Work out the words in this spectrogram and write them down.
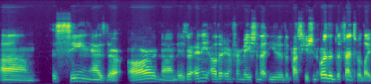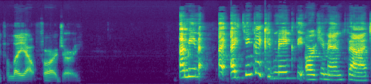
um, seeing as there are none, is there any other information that either the prosecution or the defense would like to lay out for our jury? I mean, I, I think I could make the argument that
